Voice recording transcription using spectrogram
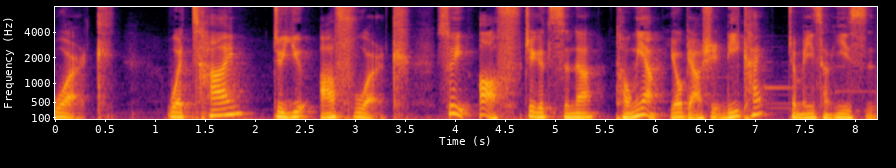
work？What time？Do you off work？所以 off 这个词呢，同样有表示离开这么一层意思。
